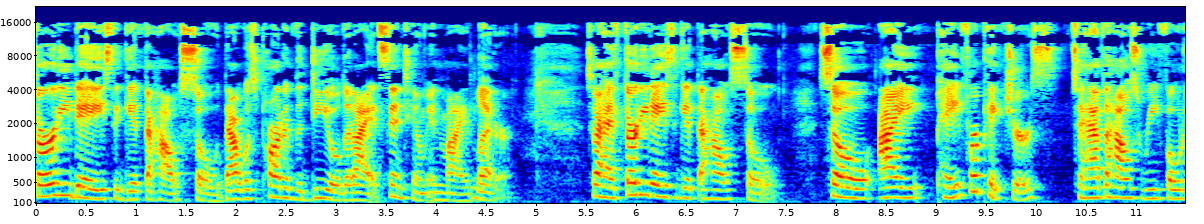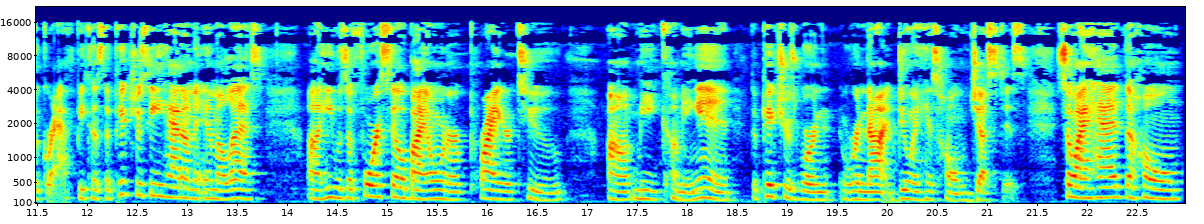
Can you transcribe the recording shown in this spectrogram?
30 days to get the house sold. That was part of the deal that I had sent him in my letter. So I had 30 days to get the house sold. So I paid for pictures to have the house rephotographed because the pictures he had on the MLS, uh, he was a for sale by owner prior to uh, me coming in. The pictures were were not doing his home justice. So I had the home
